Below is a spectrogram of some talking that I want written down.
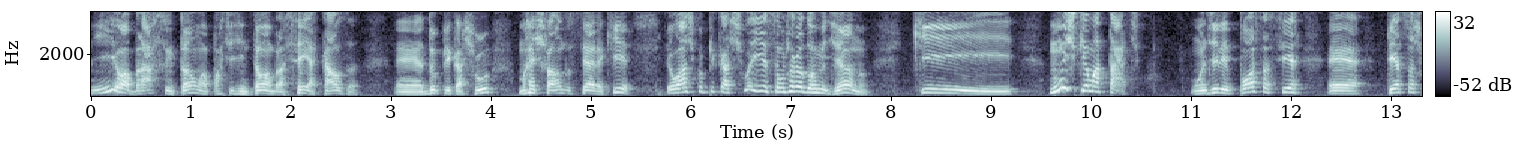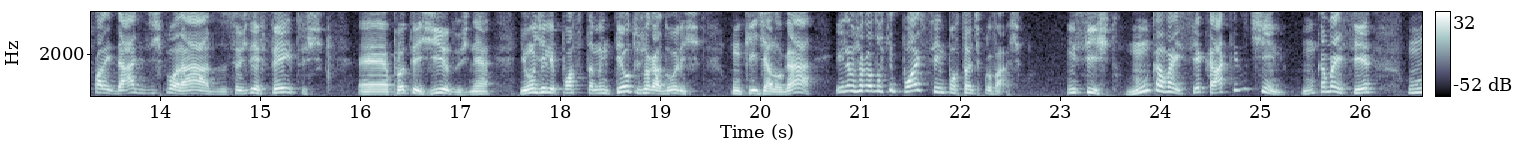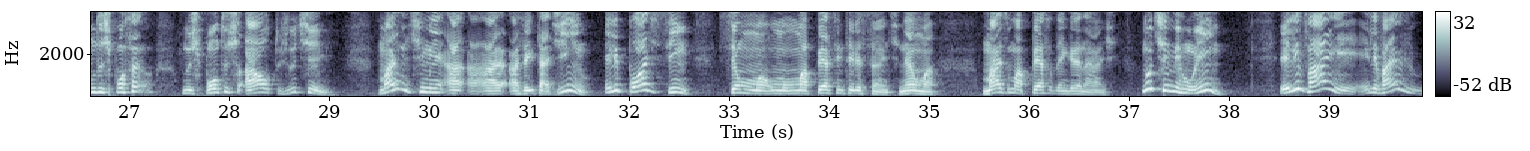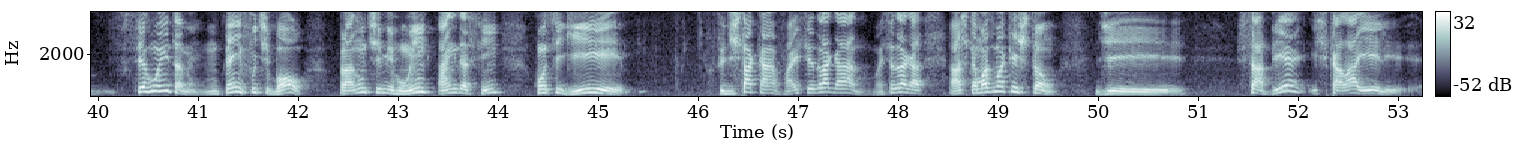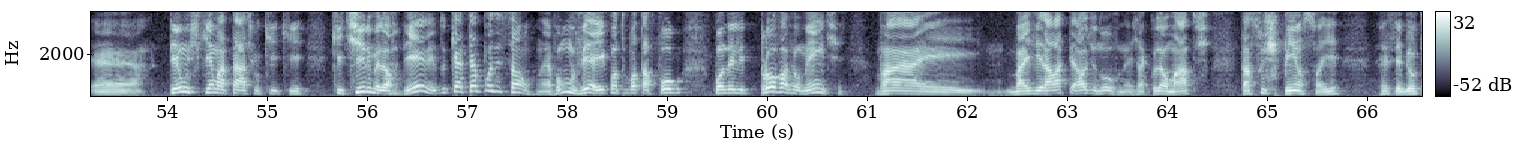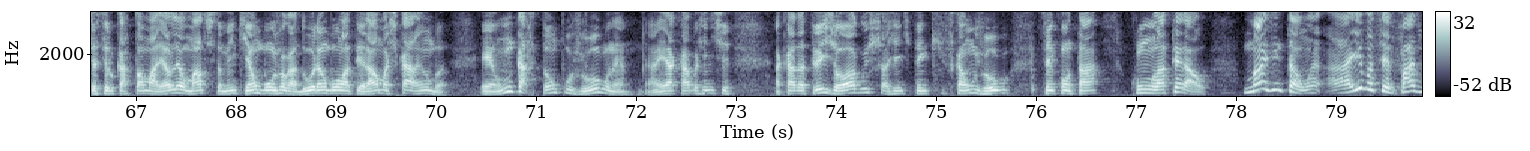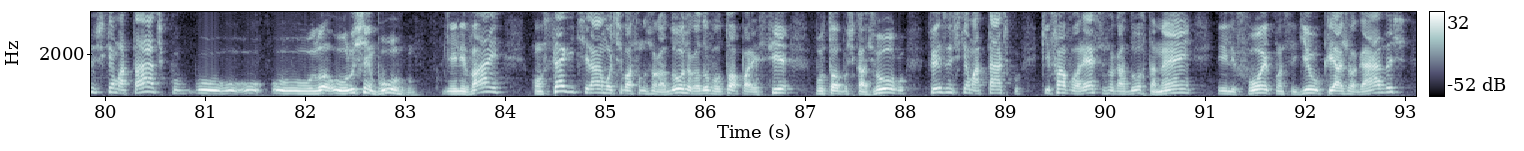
E eu abraço então, a partir de então, abracei a causa é, do Pikachu. Mas falando sério aqui, eu acho que o Pikachu é isso, é um jogador mediano que, num esquema tático, onde ele possa ser é, ter as suas qualidades exploradas, os seus defeitos é, protegidos, né? E onde ele possa também ter outros jogadores com quem dialogar, ele é um jogador que pode ser importante para o Vasco. Insisto, nunca vai ser craque do time, nunca vai ser um dos, dos pontos altos do time. Mas no time a, a, azeitadinho, ele pode sim ser uma, uma, uma, peça interessante, né? Uma, mais uma peça da engrenagem. No time ruim, ele vai, ele vai ser ruim também. Não tem futebol para num time ruim, ainda assim, conseguir se destacar. Vai ser dragado, vai ser dragado. Acho que é mais uma questão de saber escalar ele, é, ter um esquema tático que, que, que tire o melhor dele do que até a posição. Né? Vamos ver aí quanto o Botafogo, quando ele provavelmente vai, vai virar lateral de novo, né? já que o Léo Matos está suspenso aí, recebeu o terceiro cartão amarelo. Léo Matos também, que é um bom jogador, é um bom lateral, mas caramba, é um cartão por jogo, né? Aí acaba a gente, a cada três jogos, a gente tem que ficar um jogo sem contar com um lateral. Mas então, aí você faz um esquema tático, o, o, o, o Luxemburgo, ele vai, consegue tirar a motivação do jogador, o jogador voltou a aparecer, voltou a buscar jogo, fez um esquema tático que favorece o jogador também, ele foi, conseguiu criar jogadas.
